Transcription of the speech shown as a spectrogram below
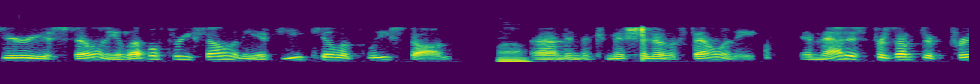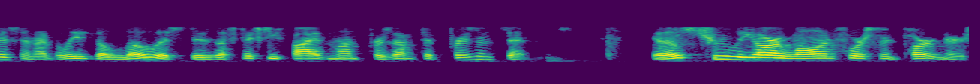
serious felony, a level three felony if you kill a police dog Wow. um, in the commission of a felony, and that is presumptive prison. I believe the lowest is a 55 month presumptive prison sentence. Those truly are law enforcement partners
